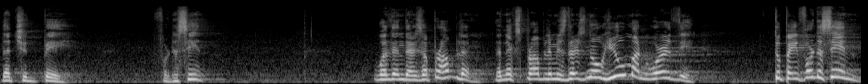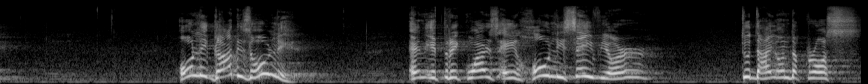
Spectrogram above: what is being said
that should pay for the sin. Well, then there's a problem. The next problem is there's no human worthy to pay for the sin. Only God is holy. And it requires a holy Savior to die on the cross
